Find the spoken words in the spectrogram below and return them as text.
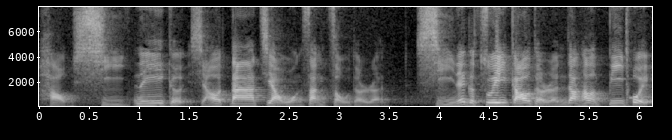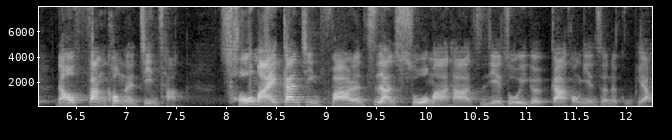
好洗那一个想要搭轿往上走的人，洗那个追高的人，让他们逼退，然后放空人进场，筹码一干净，法人自然锁码它，直接做一个高空延伸的股票。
